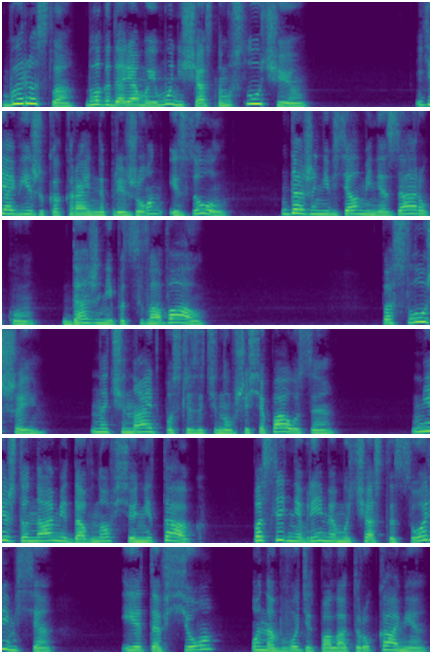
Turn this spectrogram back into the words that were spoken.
Выросла благодаря моему несчастному случаю». Я вижу, как Райн напряжен и зол. Даже не взял меня за руку, даже не поцеловал. «Послушай», — начинает после затянувшейся паузы. «Между нами давно все не так. Последнее время мы часто ссоримся, и это все...» Он обводит палату руками.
